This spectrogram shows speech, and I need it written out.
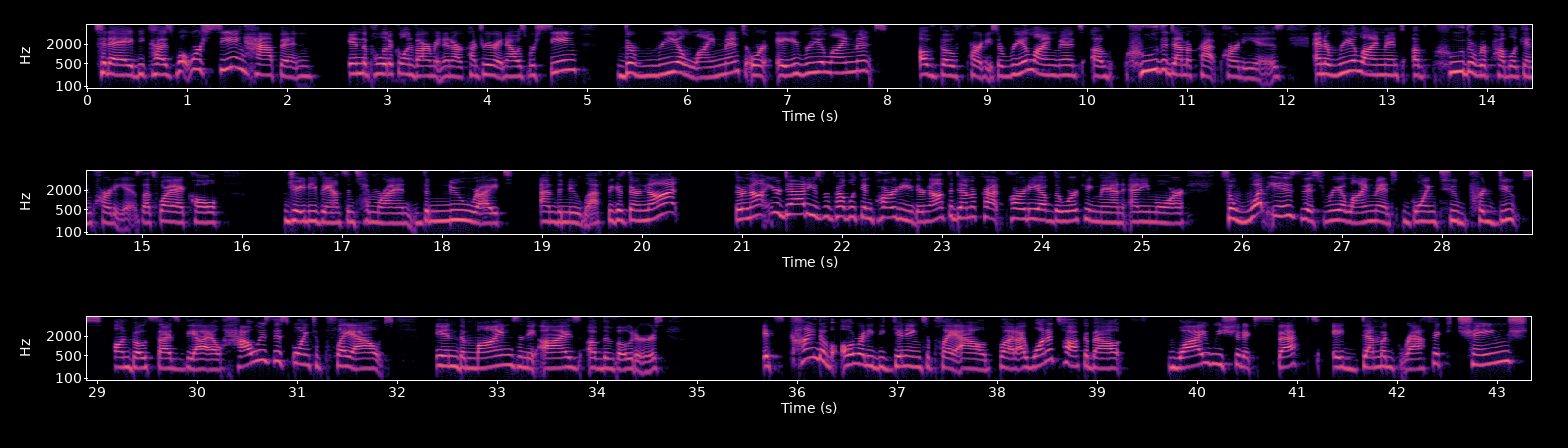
today because what we're seeing happen in the political environment in our country right now is we're seeing the realignment or a realignment of both parties, a realignment of who the Democrat Party is and a realignment of who the Republican Party is. That's why I call JD Vance and Tim Ryan the new right and the new left because they're not they're not your daddy's Republican Party. They're not the Democrat Party of the working man anymore. So, what is this realignment going to produce on both sides of the aisle? How is this going to play out in the minds and the eyes of the voters? It's kind of already beginning to play out, but I want to talk about why we should expect a demographic change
